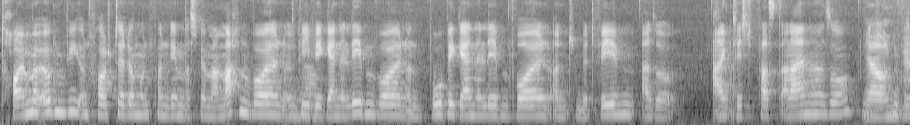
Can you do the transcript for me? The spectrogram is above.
Träume irgendwie und Vorstellungen von dem, was wir mal machen wollen und wie Ja. wir gerne leben wollen und wo wir gerne leben wollen und mit wem. Also eigentlich fast alleine so. ja, und wir,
